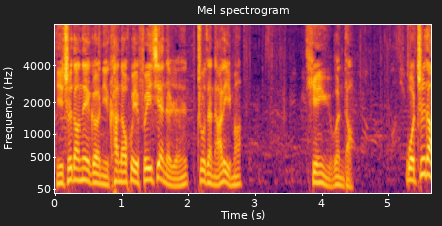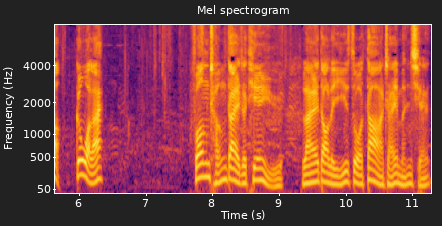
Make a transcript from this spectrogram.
你知道那个你看到会飞剑的人住在哪里吗？天宇问道。我知道，跟我来。方成带着天宇来到了一座大宅门前，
